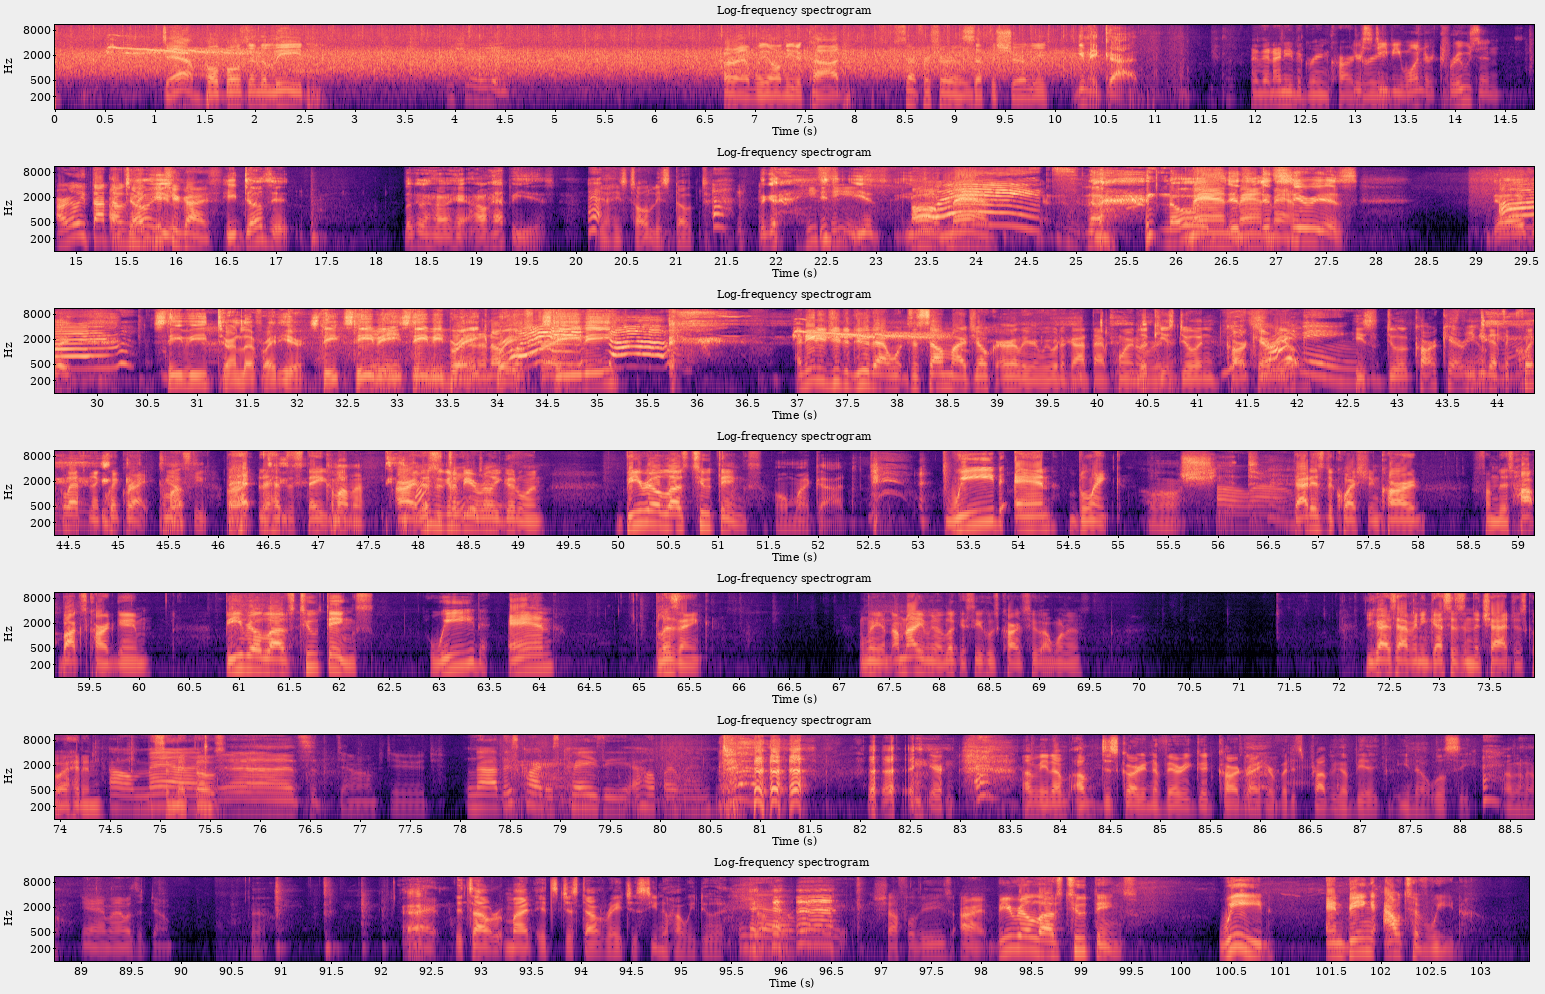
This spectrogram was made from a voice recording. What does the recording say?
Damn, Bobo's in the lead. He sure is. All right, we all need a card, Except for Shirley. except for Shirley. Give me a card. And then I need the green card. You're to read. Stevie Wonder cruising. I really thought that I'm was gonna telling get you, you guys. He does it. Look at how how happy he is. Ah. Yeah, he's totally stoked. Ah. Look at, He's he's, teased. he is, he- Oh Wait. man, no, no, Man, it's, it's, man, it's man. serious. You know, it's like, Stevie, turn left right here. Steve, Stevie, Stevie, break, No, no, no, break. Wait, Stevie, stop. I needed you to do that to sell my joke earlier. We would have got that point. Look, over he's here. doing car He's karaoke. driving. He's doing car Stevie, that's a quick left and a quick right. Come Yeah. on, Steve. the, head, the heads of state. Come on, man. All right, this is gonna be a really good one. Be real loves two things: Oh my God. weed and blank. Oh shit. Oh wow. That is the question card from this hot box card game. B-Real loves two things: weed and blizzank. I'm gonna. I'm not even gonna look and see whose card's who. I want to. You guys have any guesses in the chat? Just go ahead and Oh man. submit those. Yeah, it's a dump, dude. Nah, this card is crazy. I hope I win. here. I mean, I'm I'm discarding a very good card right here, but it's probably gonna be a you know we'll see. I don't know. Yeah, mine was a dump. Yeah. All right, It's out. My, it's just outrageous. You know how we do it. Yeah. wait. shuffle these. All right, B-Real loves two things: weed and being out of weed.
